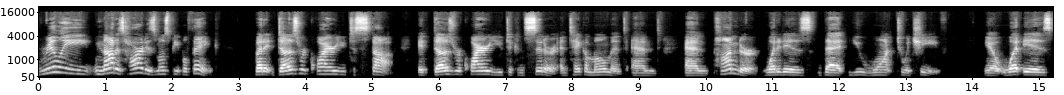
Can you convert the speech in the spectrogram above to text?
really not as hard as most people think, but it does require you to stop. It does require you to consider and take a moment and and ponder what it is that you want to achieve. You know, what is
